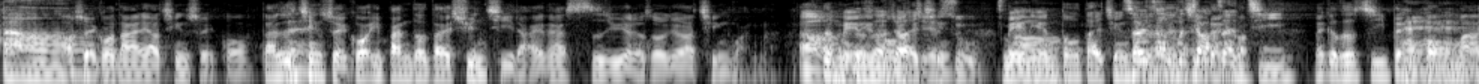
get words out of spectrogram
啊，水沟当然要清水沟，但是清水沟一般都在汛期来，那四月的时候就要清完了。啊，每年都在清，每年都在清，所以这不叫正机，那个是基本功嘛，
